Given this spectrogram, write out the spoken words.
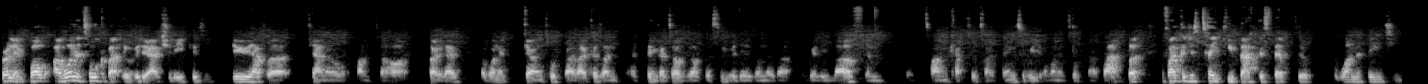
Brilliant. Well, I want to talk about your video actually because you do have a channel, Hunter Hart Photo. I want to go and talk about that because I, I, think I told you I've got some videos on there that I really love and time capsule type things. So we, I want to talk about that. But if I could just take you back a step to one of the things you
